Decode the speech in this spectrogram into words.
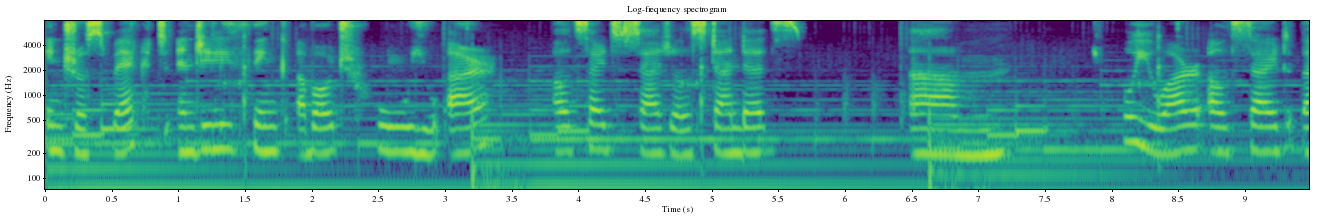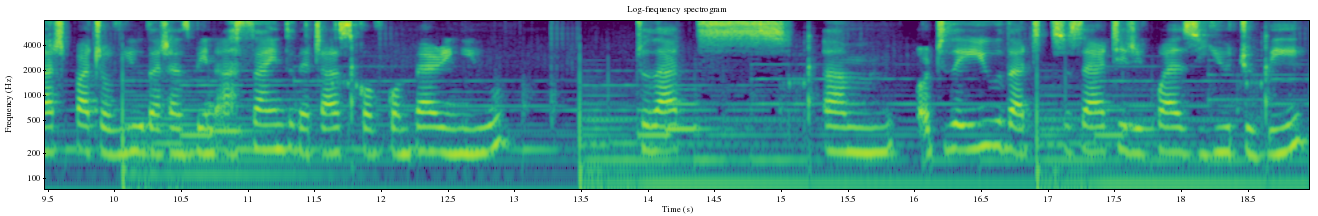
introspect and really think about who you are outside societal standards, um, who you are outside that part of you that has been assigned the task of comparing you to that um, or to the you that society requires you to be,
